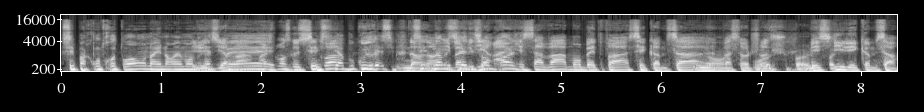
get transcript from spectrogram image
c'est pas contre toi, on a énormément Il de lui respect. dira, moi je pense que s'il quoi y a beaucoup de, c'est- Non, c'est- non, non, mais il va lui dire, ah, et ça va, m'embête pas, c'est comme ça, Non, euh, passe à autre chose. pas- s'il est comme ça.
